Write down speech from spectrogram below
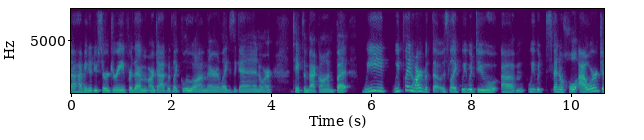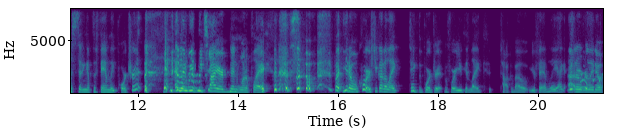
uh, having to do surgery for them. Our dad would like glue on their legs again or tape them back on, but we we played hard with those. Like we would do um we would spend a whole hour just setting up the family portrait and then we'd be tired and didn't want to play. So but you know, of course, you got to like take the portrait before you could like talk about your family. I, I don't really know.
